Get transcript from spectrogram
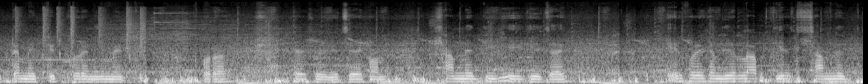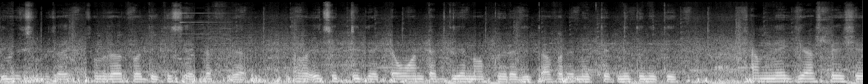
একটা মেট্রিট করে নিই মেট্রিট করা শেষ হয়ে গেছে এখন। সামনের দিকে এগিয়ে যায়। এরপর এখান দিয়ে লাভ দিয়ে সামনের দিকে চলে যায়। চলে যাওয়ার পর দেখতেছি একটা প্লেয়ার তারপর এই চিপটি দিয়ে একটা ওয়ান ট্যাপ দিয়ে নক করে দিই। তারপরে মেট্রেট নিতে নিতে সামনে এগিয়ে আসলে সে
